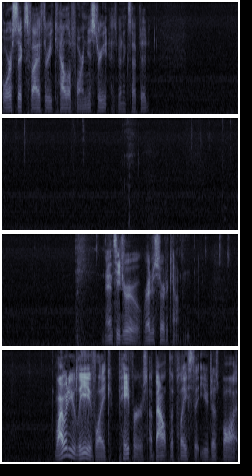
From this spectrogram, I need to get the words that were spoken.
Four six five three California Street has been accepted. Nancy Drew, registered accountant. Why would you leave, like, papers about the place that you just bought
